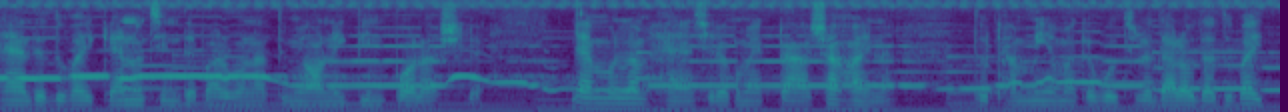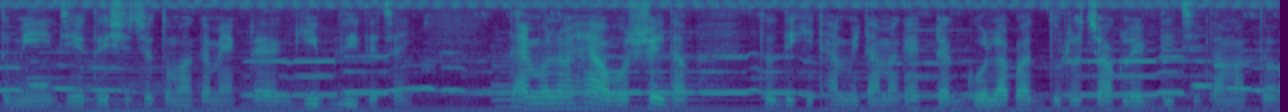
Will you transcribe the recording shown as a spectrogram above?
হ্যাঁ দাদু ভাই কেন চিনতে পারব না? তুমি অনেক দিন পর আসলে। আমি বললাম হ্যাঁ সেরকম একটা আশা হয় না। তো ঠাম্মি আমাকে বলছিল, দাঁড়াও দাদু ভাই তুমি যেহেতু এসেছ, তোমাকে আমি একটা গিফট দিতে চাই। তো আমি বললাম হ্যাঁ অবশ্যই দাও। তো দেখি ঠাম্মিটা আমাকে একটা গোলাপ আর দুটো চকলেট দিচ্ছে। তো আমার তো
